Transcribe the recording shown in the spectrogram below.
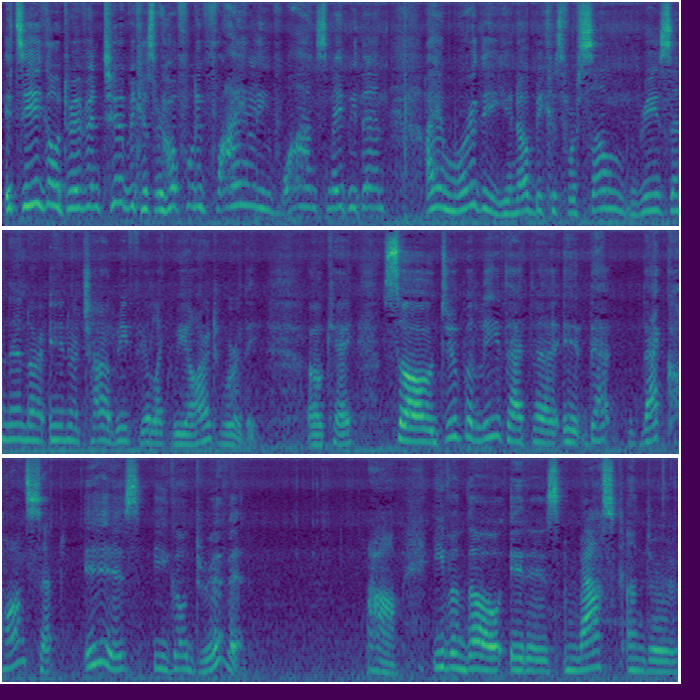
it's ego driven too because we hopefully finally once maybe then i am worthy you know? Because for some reason in our inner child we feel like we aren't worthy okay? So do believe that uh, it, that that concept is ego driven um, even though it is masked under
